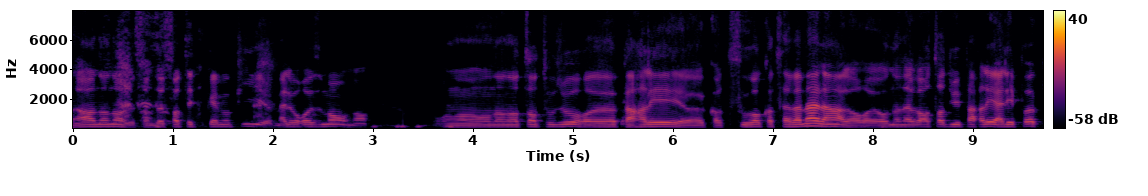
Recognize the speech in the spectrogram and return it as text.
Non, non, non. Le centre de santé de Camopi, malheureusement, on en, on, en entend toujours euh, parler, euh, quand, souvent quand ça va mal. Hein. Alors, euh, on en avait entendu parler à l'époque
